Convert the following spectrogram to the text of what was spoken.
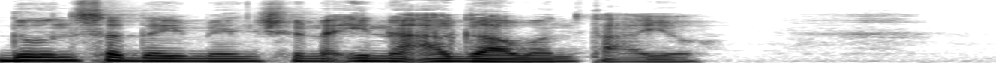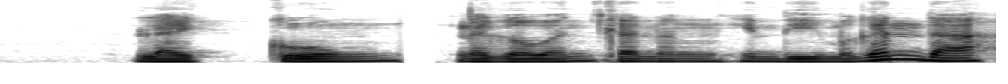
doon sa dimension na inaagawan tayo. Like kung nagawan ka ng hindi maganda,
